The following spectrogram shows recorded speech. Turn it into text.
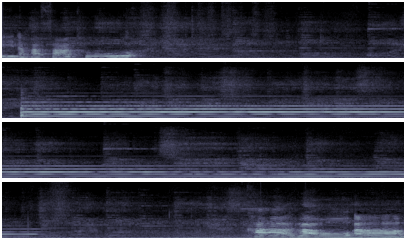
ดีนะคะ สาธุค่ะเราอ่า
